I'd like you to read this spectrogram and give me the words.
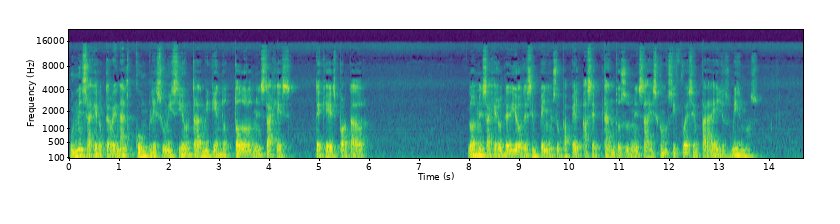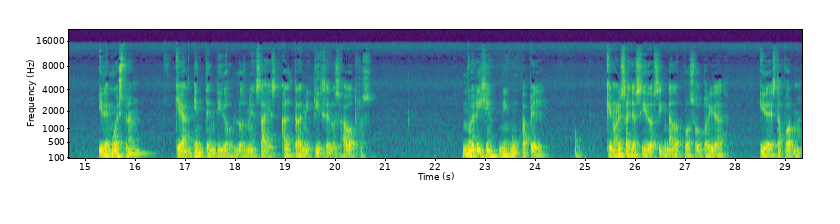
Un mensajero terrenal cumple su misión transmitiendo todos los mensajes de que es portador. Los mensajeros de Dios desempeñan su papel aceptando sus mensajes como si fuesen para ellos mismos y demuestran que han entendido los mensajes al transmitírselos a otros. No eligen ningún papel que no les haya sido asignado por su autoridad y de esta forma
